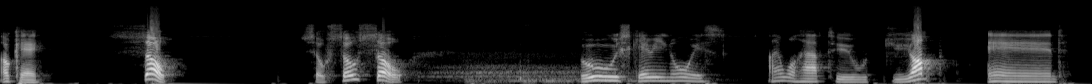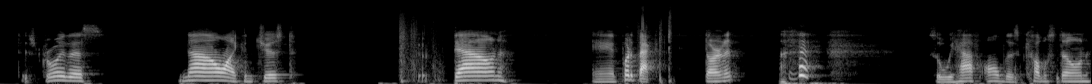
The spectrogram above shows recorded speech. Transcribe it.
Okay. So. So, so, so. Ooh, scary noise. I will have to jump and destroy this. Now I can just go down and put it back. Darn it. so we have all this cobblestone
